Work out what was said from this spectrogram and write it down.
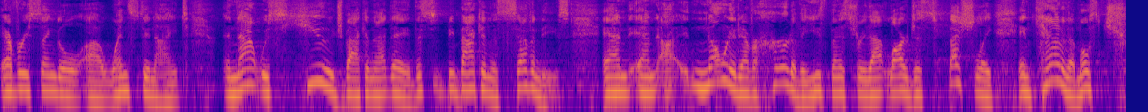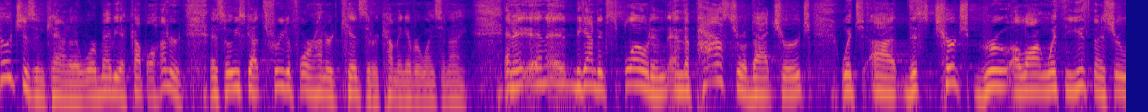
every single uh, Wednesday night. And that was huge back in that day. This would be back in the 70s. And, and uh, no one had ever heard of a youth ministry that large, especially in Canada. Most churches in Canada were maybe a couple hundred. And so he's got three to 400 kids that are coming every Wednesday night. And it, and it began to explode. And, and the pastor of that church, which uh, this church grew along with the youth ministry,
